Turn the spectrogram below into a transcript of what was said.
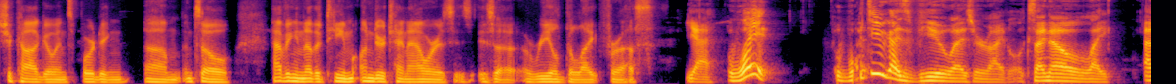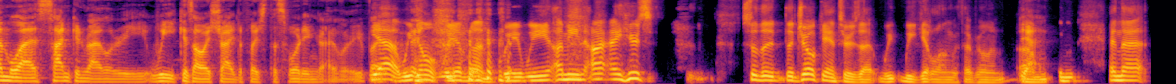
Chicago and Sporting, um, and so having another team under ten hours is is a, a real delight for us. yeah. What what do you guys view as your rival? Because I know like MLS Heineken rivalry week has always tried to push the sporting rivalry. But yeah, we don't. We have none. we we. I mean, I, I here's so the the joke answer is that we we get along with everyone. Yeah. Um, and, and that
